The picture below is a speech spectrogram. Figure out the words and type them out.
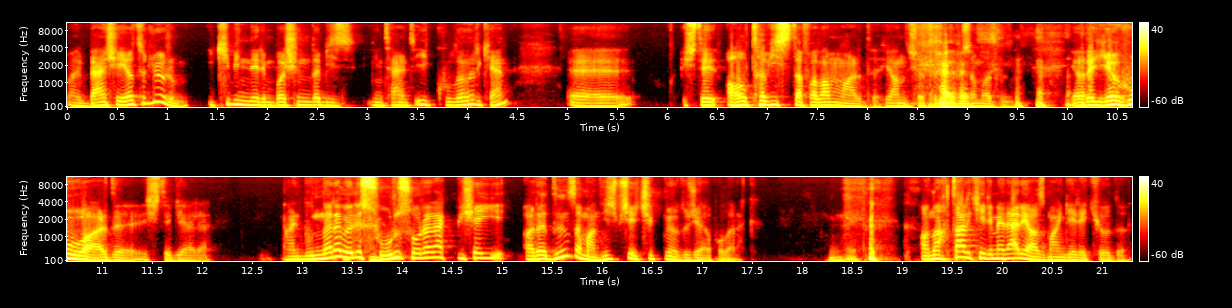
hani ben şeyi hatırlıyorum. 2000'lerin başında biz interneti ilk kullanırken e, işte Alta Vista falan vardı yanlış hatırlamıyorsam evet. adını. ya da Yahoo vardı işte bir ara. Hani bunlara böyle soru sorarak bir şey aradığın zaman hiçbir şey çıkmıyordu cevap olarak. Anahtar kelimeler yazman gerekiyordu.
